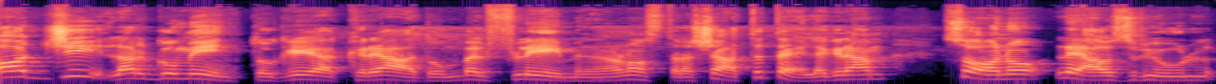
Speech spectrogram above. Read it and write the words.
Oggi l'argomento che ha creato un bel flame nella nostra chat Telegram sono le house rule.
